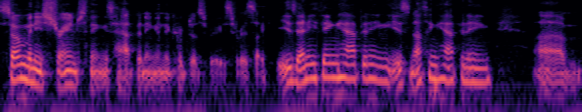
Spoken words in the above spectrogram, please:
so many strange things happening in the crypto space where it's like is anything happening? Is nothing happening? Um,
